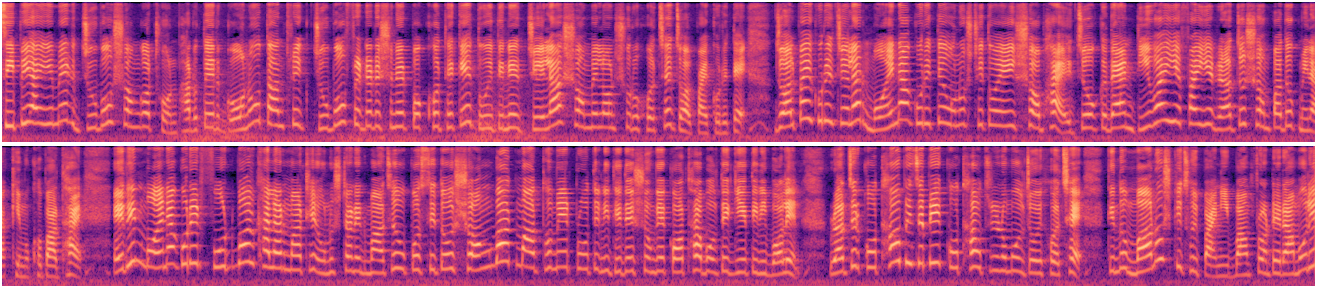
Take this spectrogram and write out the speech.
সিপিআইএম এর যুব সংগঠন ভারতের গণতান্ত্রিক যুব ফেডারেশনের পক্ষ থেকে দুই দিনের জেলা সম্মেলন শুরু হচ্ছে জলপাইগুড়িতে। জলপাইগুড়ি জেলার ময়নাগুড়িতে অনুষ্ঠিত এই সভায় যোগ দেন ডিওয়াইএফআই এর রাজ্য সম্পাদক মীনাক্ষী মুখোপাধ্যায়। এদিন ময়নাগুড়ির ফুটবল খেলার মাঠে অনুষ্ঠানের মাঝে উপস্থিত সংবাদ মাধ্যমের প্রতিনিধিদের সঙ্গে কথা বলতে গিয়ে তিনি বলেন, রাজ্যের কোথাও বিজেপি, কোথাও তৃণমূল জয়ী হয়েছে, কিন্তু মানুষ কিছুই পায়নি। বামফ্রন্টের আমলে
